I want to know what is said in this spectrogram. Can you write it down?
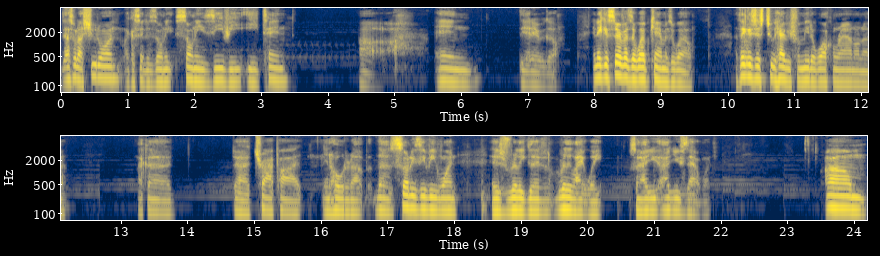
that's what I shoot on. Like I said, the Sony Sony ZV-E10. Uh, and yeah, there we go. And it can serve as a webcam as well. I think it's just too heavy for me to walk around on a like a, a tripod and hold it up. The Sony ZV1 is really good, really lightweight. So I I use that one. Um,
